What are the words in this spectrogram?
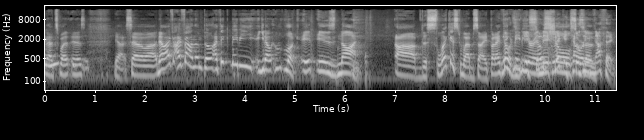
That's what it is. Yeah. So uh, no, I, I found them, Bill. I think maybe you know. Look, it is not uh, the slickest website, but I think No, it's, maybe it's your so initial slick, it tells sort you of nothing.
